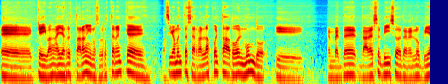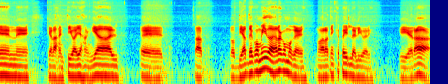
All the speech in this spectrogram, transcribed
eh, que iban ahí al restaurante y nosotros tener que básicamente cerrar las puertas a todo el mundo y en vez de dar el servicio de tener los viernes, que la gente iba a janguear, eh, o sea, los días de comida era como que, no, ahora tienes que pedir delivery. Y era,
